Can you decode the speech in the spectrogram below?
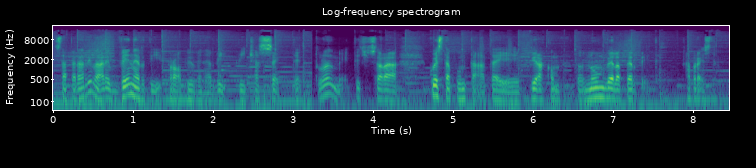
sta per arrivare venerdì, proprio venerdì 17. Naturalmente ci sarà questa puntata e vi raccomando, non ve la perdete. A presto.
